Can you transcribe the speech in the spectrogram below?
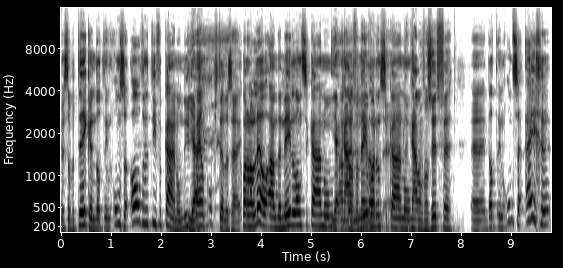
Dus dat betekent dat in onze alternatieve kanon, die Ja. wij aan het opstellen zijn, parallel aan de Nederlandse kanon, Ja, aan kanon de van Leeuwardense Nederland, kanon, De kanon van Zutphen. eh, dat in onze eigen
